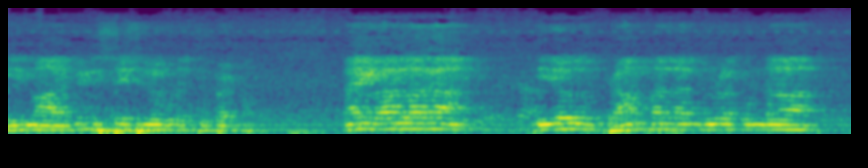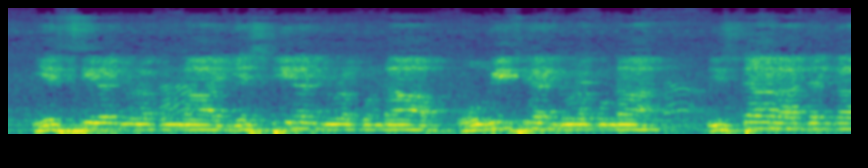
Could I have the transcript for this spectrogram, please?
ఇది మా అడ్మినిస్ట్రేషన్లో కూడా చూపెట్టాం కానీ వాళ్ళలాగా ఈరోజు బ్రాహ్మణులను చూడకుండా ఎస్సీలను చూడకుండా ఎస్టీలను చూడకుండా ఓబీసీలను చూడకుండా ఇష్టారాజ్యంగా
